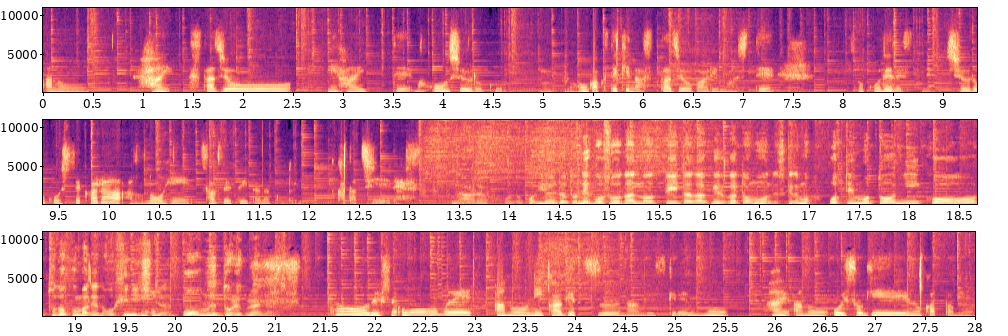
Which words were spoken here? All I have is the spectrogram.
あの、はい、スタジオに入って、まあ、本収録、うん本格的なスタジオがありまして、そこでですね、収録をしてからあの納品させていただくという形です。なるほど。こういろいろとね、ご相談乗っていただけるかと思うんですけども、お手元にこう、届くまでのお日にちっていうのは、おおむねどれぐらいなんですか？そうですね、おおむねあの2ヶ月なんですけれども、はい、あの、お急ぎの方も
